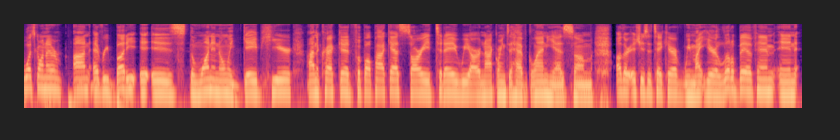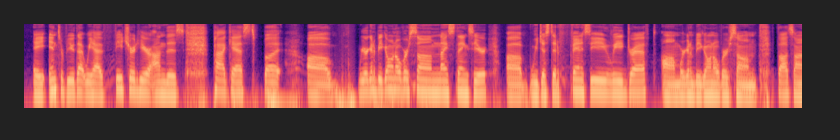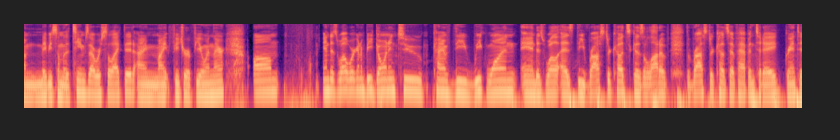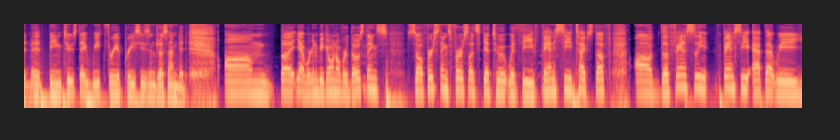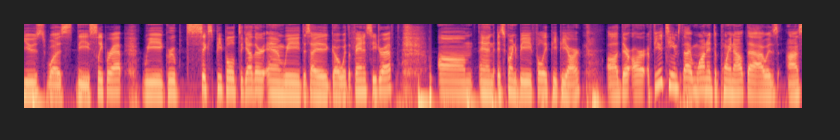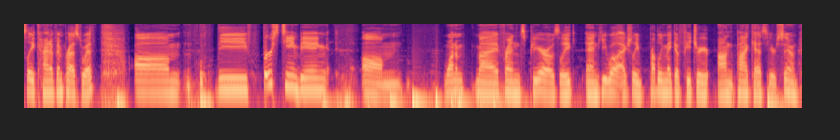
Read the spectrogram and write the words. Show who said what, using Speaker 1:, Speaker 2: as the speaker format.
Speaker 1: What's going on, everybody? It is the one and only Gabe here on the Crackhead Football Podcast. Sorry, today we are not going to have Glenn. He has some other issues to take care of. We might hear a little bit of him in a interview that we have featured here on this podcast, but uh, we are going to be going over some nice things here. Uh, we just did a fantasy league draft. Um, we're going to be going over some thoughts on maybe some of the teams that were selected. I might feature a few in there. Um, and as well, we're going to be going into kind of the week one and as well as the roster cuts because a lot of the roster cuts have happened today. Granted, it being Tuesday, week three of preseason just ended. Um, but yeah, we're going to be going over those things. So, first things first, let's get to it with the fantasy type stuff. Uh, the fantasy fantasy app that we used was the Sleeper app. We grouped six people together and we decided to go with a fantasy draft. Um, and it's going to be fully PPR. Uh, there are a few teams that I wanted to point out that I was honestly kind of impressed with. Um, the first team being um, one of my friends Piero's league and he will actually probably make a feature on the podcast here soon.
